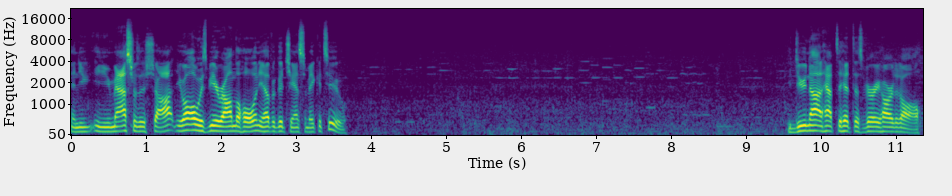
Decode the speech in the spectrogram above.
and you, you master the shot, you always be around the hole and you have a good chance to make it too. You do not have to hit this very hard at all.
